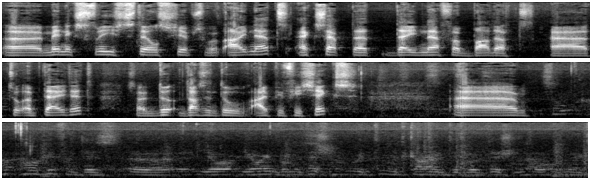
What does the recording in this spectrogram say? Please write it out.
uh, Minix 3 still ships with INET, except that they never bothered uh, to update it, so it do, doesn't do IPv6. Um, so how different is uh, your, your implementation with, with current implementation of Minix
